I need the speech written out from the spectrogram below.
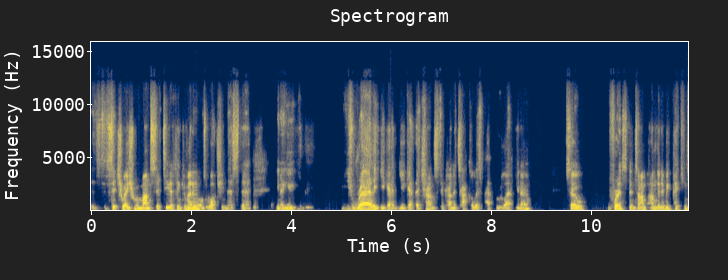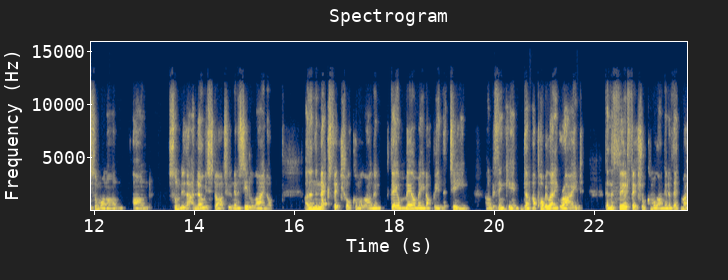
the situation with Man City. I think if anyone's watching this, they you know you it's rare that you get you get the chance to kind of tackle this Pep roulette. You know, so for instance, I'm I'm going to be picking someone on on Sunday that I know is starting. I'm going to see the lineup. And then the next fixture will come along and they may or may not be in the team. I'll be thinking, then I'll probably let it ride. Then the third fixture will come along, and if my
